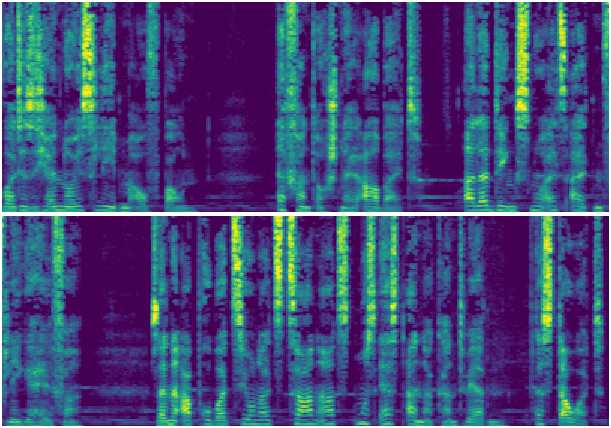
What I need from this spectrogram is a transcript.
wollte sich ein neues Leben aufbauen. Er fand auch schnell Arbeit, allerdings nur als Altenpflegehelfer. Seine Approbation als Zahnarzt muss erst anerkannt werden. Das dauert.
